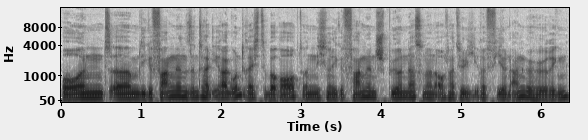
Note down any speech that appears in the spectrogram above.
Und ähm, die Gefangenen sind halt ihrer Grundrechte beraubt und nicht nur die Gefangenen spüren das, sondern auch natürlich ihre vielen Angehörigen.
